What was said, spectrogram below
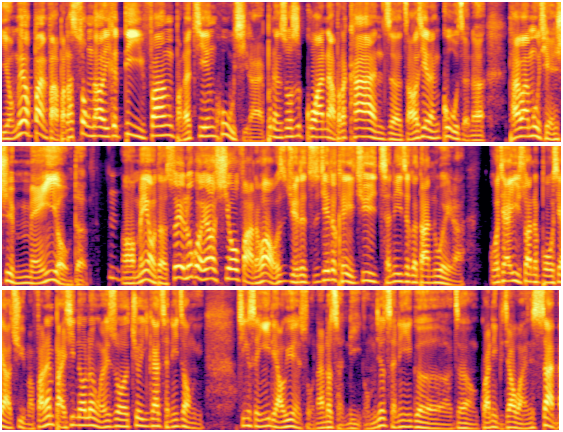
有没有办法把他送到一个地方，把他监护起来？不能说是关啊，把他看着，找一些人顾着呢？台湾目前是没有的。哦，没有的，所以如果要修法的话，我是觉得直接就可以去成立这个单位了，国家预算都拨下去嘛，反正百姓都认为说就应该成立这种精神医疗院所，那都成立，我们就成立一个这种管理比较完善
